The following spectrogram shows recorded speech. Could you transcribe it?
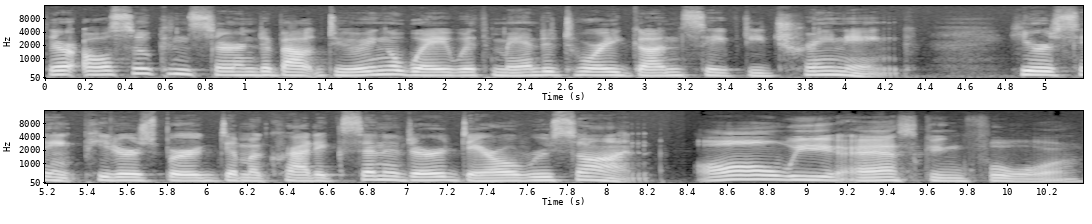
They're also concerned about doing away with mandatory gun safety training. Here's St. Petersburg Democratic Senator Daryl Rouson. All we are asking for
